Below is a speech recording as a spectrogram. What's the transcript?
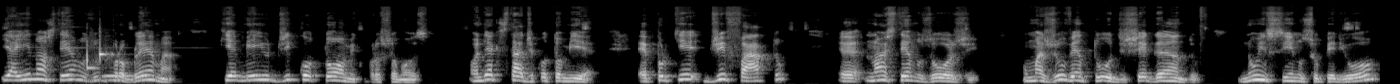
E aí nós temos um problema que é meio dicotômico, professor Moça. Onde é que está a dicotomia? É porque, de fato, é, nós temos hoje uma juventude chegando no ensino superior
